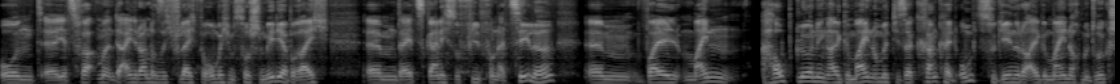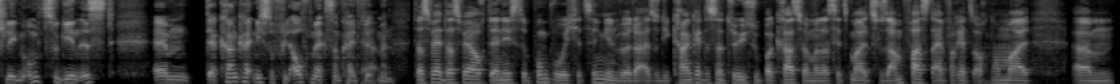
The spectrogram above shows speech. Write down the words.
Und äh, jetzt fragt man der eine oder andere sich vielleicht, warum ich im Social Media Bereich ähm, da jetzt gar nicht so viel von erzähle, ähm, weil mein Hauptlearning allgemein, um mit dieser Krankheit umzugehen oder allgemein auch mit Rückschlägen umzugehen, ist, ähm, der Krankheit nicht so viel Aufmerksamkeit widmen. Ja, das wäre das wär auch der nächste Punkt, wo ich jetzt hingehen würde. Also die Krankheit ist natürlich super krass, wenn man das jetzt mal zusammenfasst, einfach jetzt auch nochmal ähm,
